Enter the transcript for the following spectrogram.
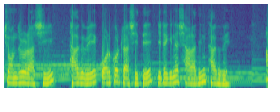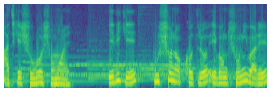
চন্দ্র রাশি থাকবে কর্কট রাশিতে, যেটা কিনা সারাদিন থাকবে। আজকে শুভ সময়। এদিকে পুষ্য নক্ষত্র এবং শনিবারের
